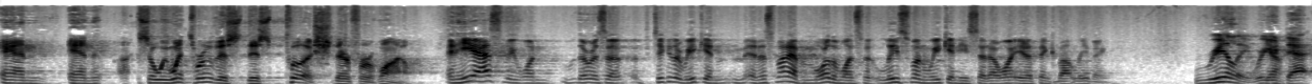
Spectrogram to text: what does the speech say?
And, and uh, so we went through this, this push there for a while. And he asked me one, there was a, particular weekend, and this might happen more than once, but at least one weekend he said, I want you to think about leaving. Really? Were Yeah. your dad?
